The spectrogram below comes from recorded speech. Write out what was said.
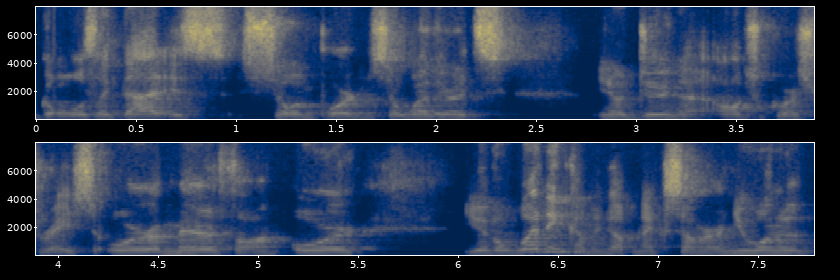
goals like that is so important. So whether it's you know doing an obstacle course race or a marathon or you have a wedding coming up next summer and you want to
